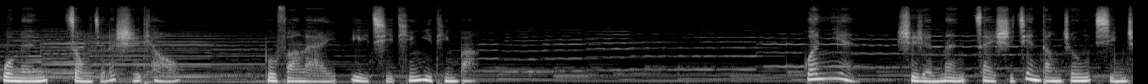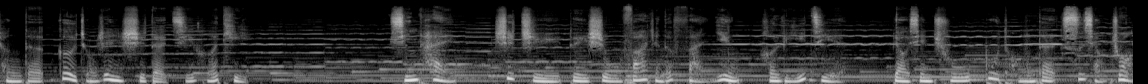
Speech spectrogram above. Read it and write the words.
我们总结了十条，不妨来一起听一听吧。观念是人们在实践当中形成的各种认识的集合体。心态是指对事物发展的反应和理解，表现出不同的思想状。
